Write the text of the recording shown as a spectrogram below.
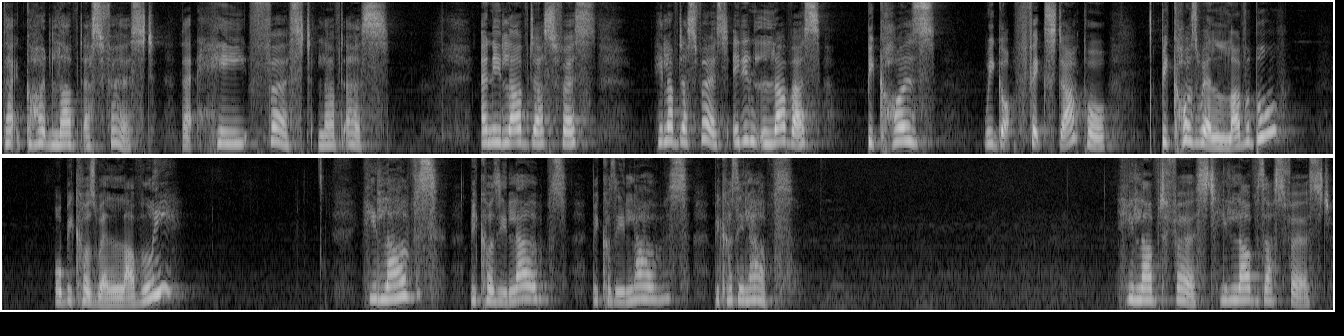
that God loved us first, that He first loved us. And He loved us first. He loved us first. He didn't love us because we got fixed up or because we're lovable or because we're lovely. He loves because he loves, because he loves, because he loves. He loved first. He loves us first.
